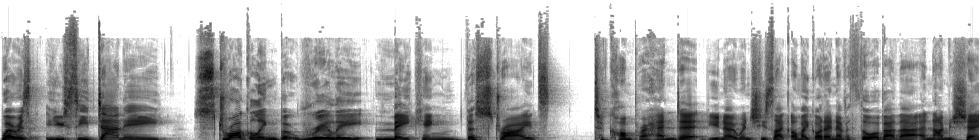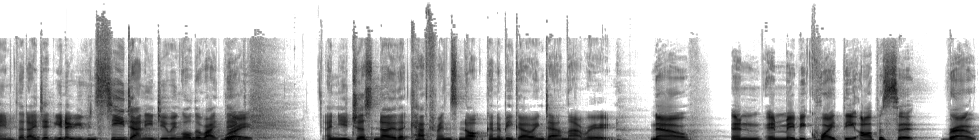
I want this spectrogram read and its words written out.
Whereas you see Danni struggling, but really making the strides to comprehend it. You know, when she's like, oh my God, I never thought about that. And I'm ashamed that I did. You know, you can see Danni doing all the right things. Right. And you just know that Kathryn's not going to be going down that route. No, and and maybe quite the opposite route.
